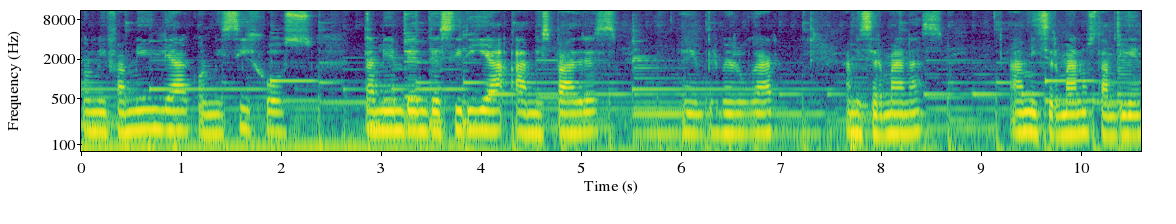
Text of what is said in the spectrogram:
con mi familia, con mis hijos. También bendeciría a mis padres en primer lugar, a mis hermanas, a mis hermanos también.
